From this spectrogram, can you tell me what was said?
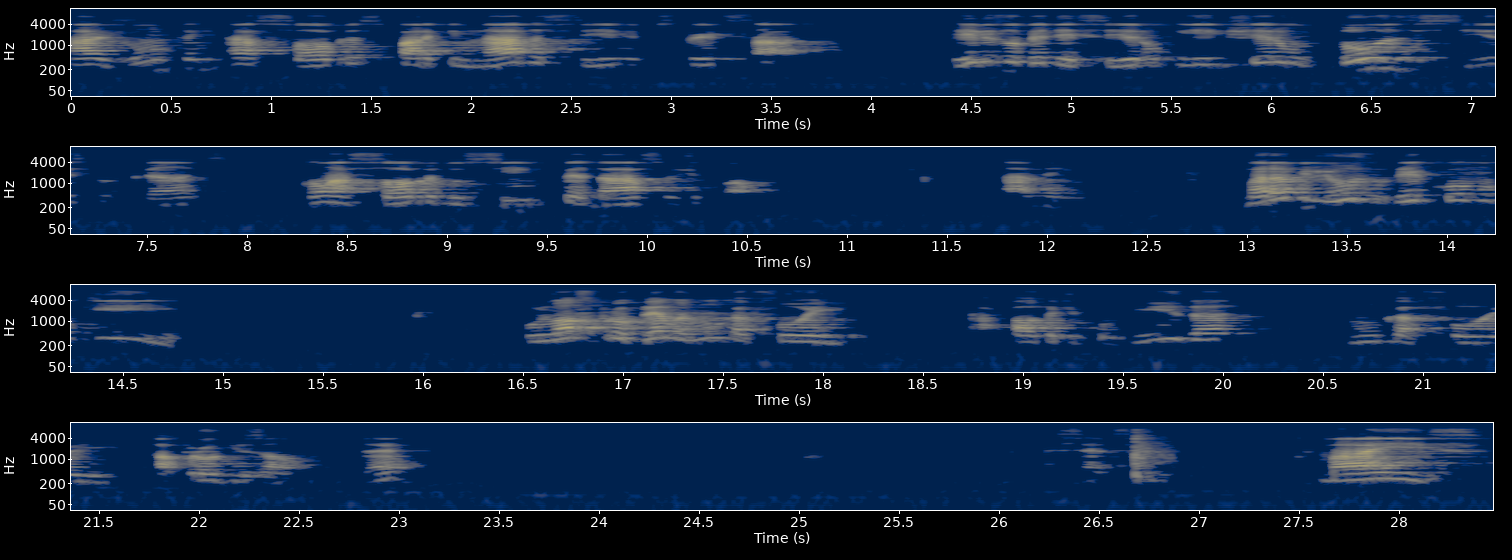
Ajuntem as sobras para que nada seja desperdiçado. Eles obedeceram e encheram doze cestos grandes com a sobra dos cinco pedaços de pão. Amém maravilhoso ver como que o nosso problema nunca foi a falta de comida, nunca foi a provisão, né? Mas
